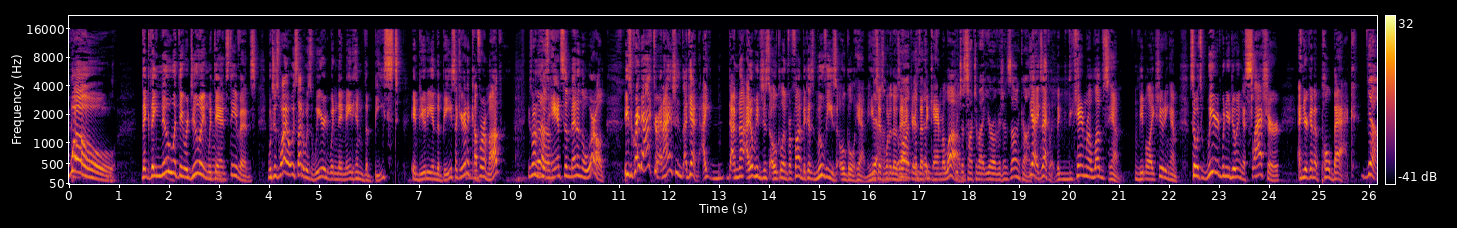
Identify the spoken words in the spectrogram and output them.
whoa. They, they knew what they were doing with Dan Stevens, which is why I always thought it was weird when they made him the Beast in Beauty and the Beast. Like, you're going to cover him up? He's one of the most handsome men in the world. He's a great actor, and I actually, again, I, I'm not. I don't mean to just ogle him for fun because movies ogle him. He's Yeah. just one of those Well, actors and- that the camera loves. We just talked about Eurovision Song Contest. Yeah, exactly. The, the camera loves him, and people like shooting him. So it's weird when you're doing a slasher and you're going to pull back. Yeah,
